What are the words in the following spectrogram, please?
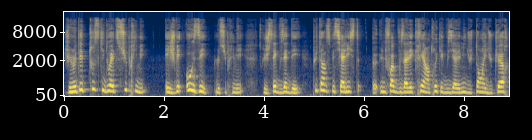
Je vais noter tout ce qui doit être supprimé et je vais oser le supprimer parce que je sais que vous êtes des putains de spécialistes. Euh, une fois que vous avez créé un truc et que vous y avez mis du temps et du cœur,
